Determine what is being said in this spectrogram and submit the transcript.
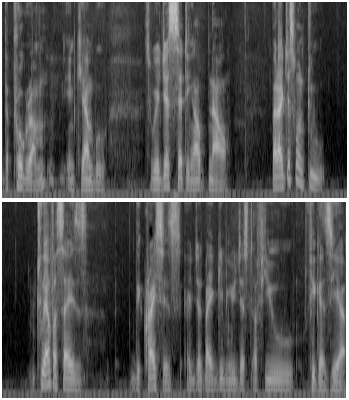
the program mm-hmm. in Kiambu. So we're just setting out now. But I just want to to emphasize the crisis uh, just by giving you just a few figures here.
